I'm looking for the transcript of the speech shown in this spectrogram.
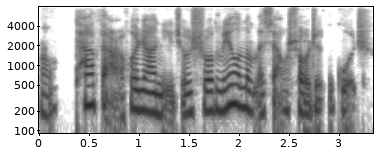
嗯，它反而会让你就是说没有那么享受这个过程。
